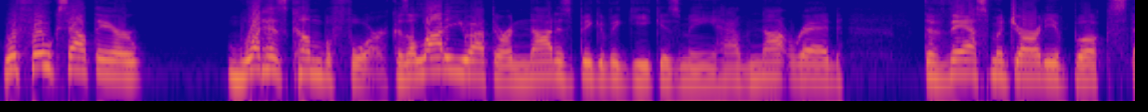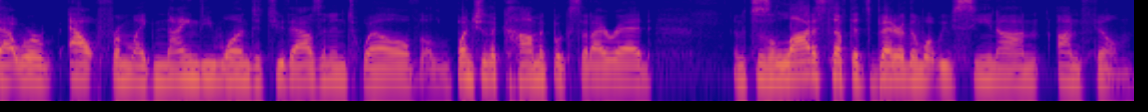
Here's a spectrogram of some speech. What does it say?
with folks out there what has come before. Because a lot of you out there are not as big of a geek as me, have not read the vast majority of books that were out from like 91 to 2012, a bunch of the comic books that I read. And it's just a lot of stuff that's better than what we've seen on on film.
